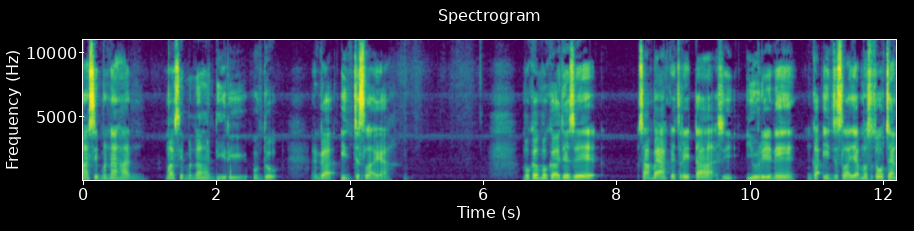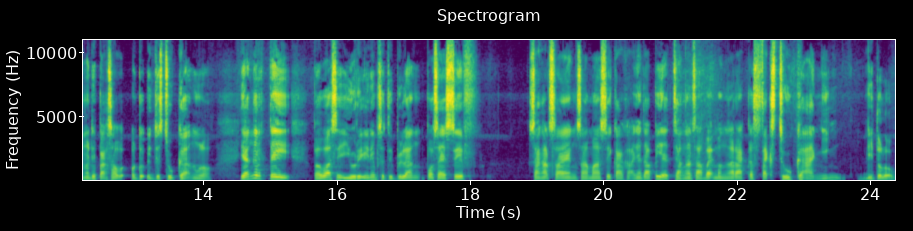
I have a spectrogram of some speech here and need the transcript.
masih menahan, masih menahan diri untuk enggak inces lah ya. Moga-moga aja sih sampai akhir cerita si Yuri ini nggak inces lah ya maksudnya jangan dipaksa untuk inces juga loh ya ngerti bahwa si Yuri ini bisa dibilang posesif sangat sayang sama si kakaknya tapi ya jangan sampai mengarah ke seks juga anjing gitu loh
